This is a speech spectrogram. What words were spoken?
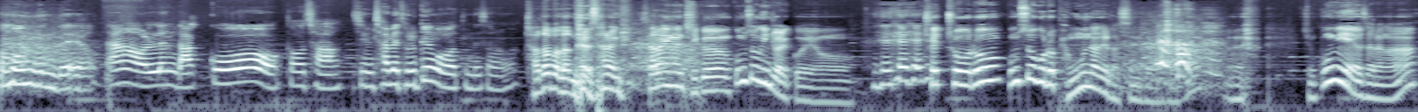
다 먹. 먹는데요. 사랑아 얼른 낫고 더 자. 지금 잠에 덜 깬 것 같은데 사랑아. 자다 받았나요, 사랑이? 사랑이는 지금 꿈속인 줄 알 거예요. 최초로 꿈속으로 병문안을 갔습니다. 예, 지금 꿈이에요, 사랑아.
